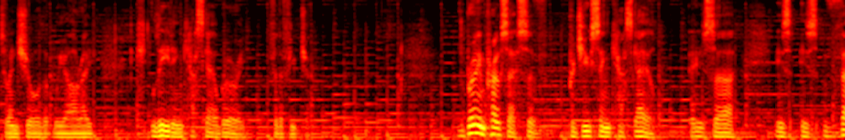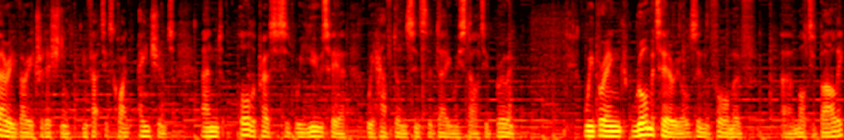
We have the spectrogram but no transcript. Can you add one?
to ensure that we are a leading cask ale brewery for the future. The brewing process of producing cask ale is uh, is, is very, very traditional. In fact, it's quite ancient and all the processes we use here we have done since the day we started brewing. We bring raw materials in the form of uh, malted barley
